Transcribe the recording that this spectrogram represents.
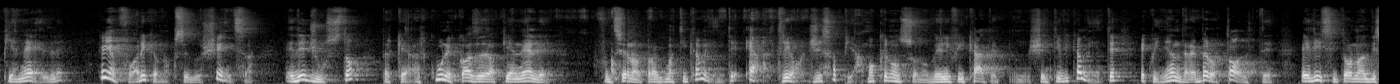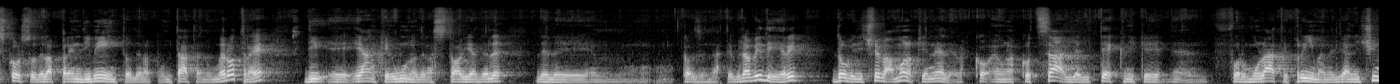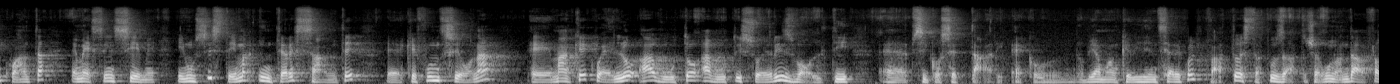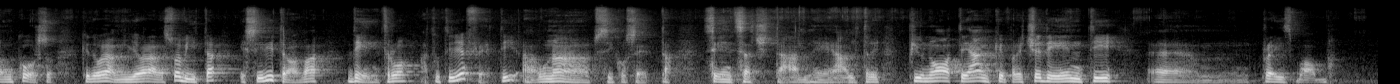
PNL e viene fuori che è una pseudoscienza. Ed è giusto perché alcune cose della PNL funzionano pragmaticamente e altre oggi sappiamo che non sono verificate scientificamente e quindi andrebbero tolte. E lì si torna al discorso dell'apprendimento della puntata numero 3 di, eh, e anche uno della storia delle, delle mm, cose, andatevela a vedere, dove dicevamo la PNL è una cozzaglia di tecniche eh, formulate prima negli anni 50 e messe insieme in un sistema interessante eh, che funziona, eh, ma anche quello ha avuto, ha avuto i suoi risvolti eh, psicosettari. Ecco, dobbiamo anche evidenziare quel fatto, è stato usato, cioè uno andava a fare un corso che doveva migliorare la sua vita e si ritrova dentro a tutti gli effetti a una psicosetta, senza citarne altre più note anche precedenti, ehm, Praise Bob.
